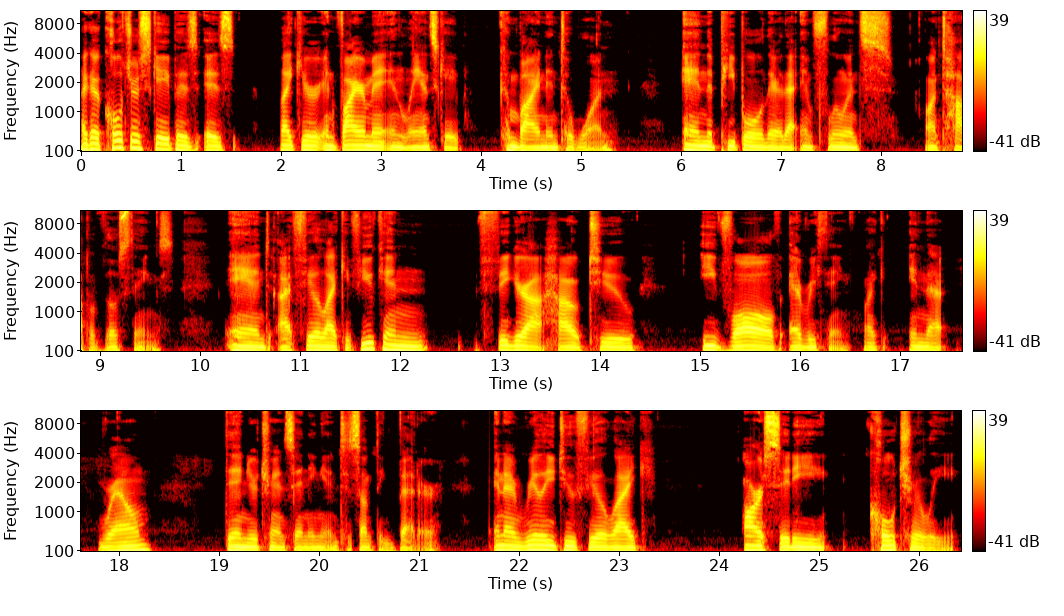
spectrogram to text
Like a culturescape is is like your environment and landscape combined into one, and the people there that influence on top of those things. And I feel like if you can figure out how to evolve everything like in that realm, then you're transcending it into something better. And I really do feel like our city culturally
